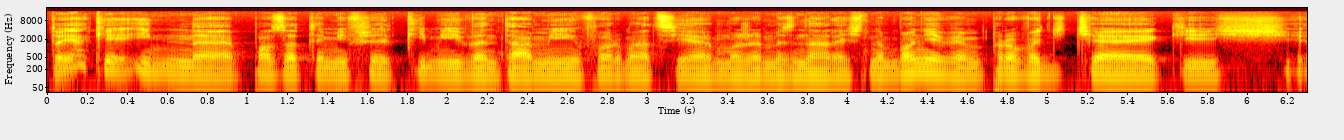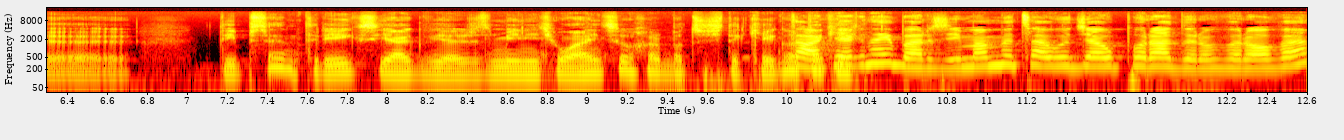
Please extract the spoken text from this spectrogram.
to jakie inne poza tymi wszystkimi eventami informacje możemy znaleźć? No bo nie wiem, prowadzicie jakieś e, tips and tricks, jak wiesz, zmienić łańcuch albo coś takiego? Tak, Takich- jak najbardziej. Mamy cały dział porady rowerowe.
